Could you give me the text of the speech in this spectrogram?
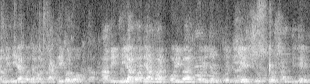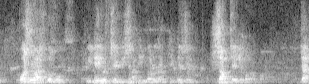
আমি নিরাপদে আমার চাকরি করব, আমি নিরাপদে আমার পরিবার, পরিজনকে নিয়ে সুস্থ শান্তিতে বসবাস করব। এটাই হচ্ছে একটি স্বাধীন গণতান্ত্রিক দেশের সবচেয়ে বড় যার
